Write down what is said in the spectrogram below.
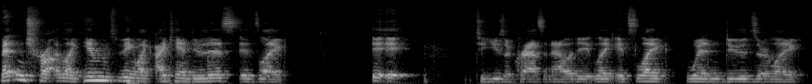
Benton try like him being like I can't do this is like it, it to use a crass analogy like it's like when dudes are like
